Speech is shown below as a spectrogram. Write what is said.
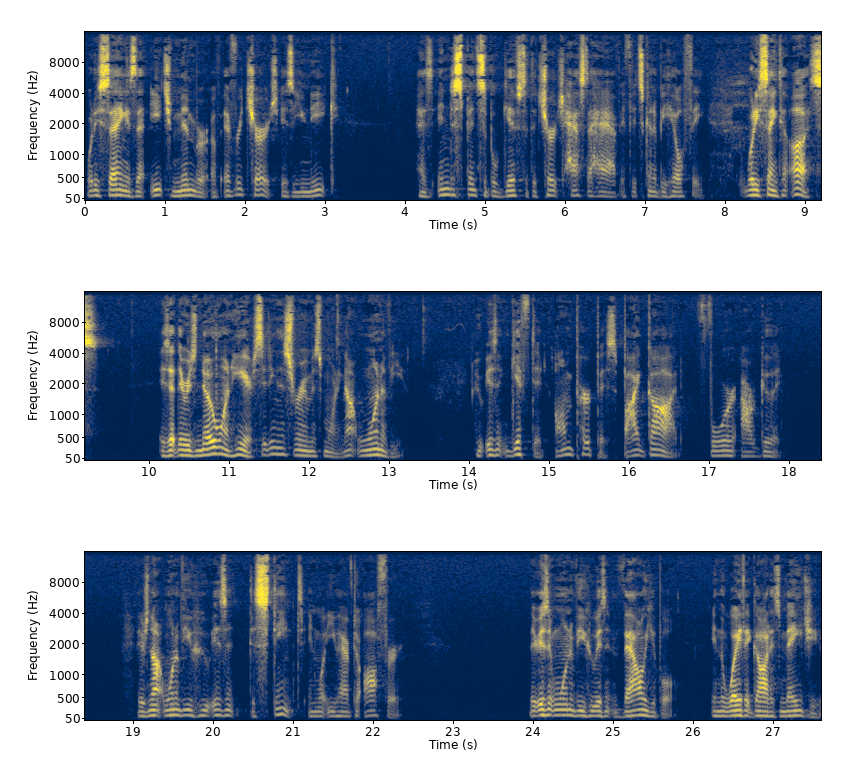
What he's saying is that each member of every church is unique, has indispensable gifts that the church has to have if it's going to be healthy. What he's saying to us is that there is no one here sitting in this room this morning, not one of you, who isn't gifted on purpose by God for our good. There's not one of you who isn't distinct in what you have to offer. There isn't one of you who isn't valuable in the way that God has made you.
